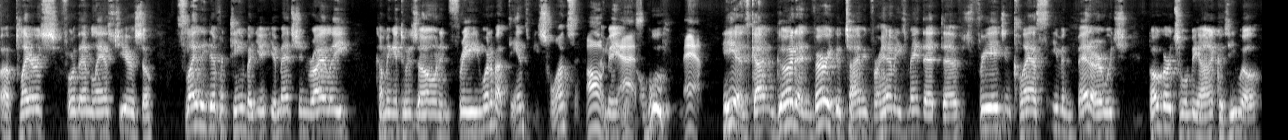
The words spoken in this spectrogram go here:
uh, players for them last year. So slightly different team, but you, you, mentioned Riley coming into his own and Fried. What about Dansby Swanson? Oh, I mean, yes. Man. He has gotten good and very good timing for him. He's made that uh, free agent class even better, which Bogaerts will be on it because he will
